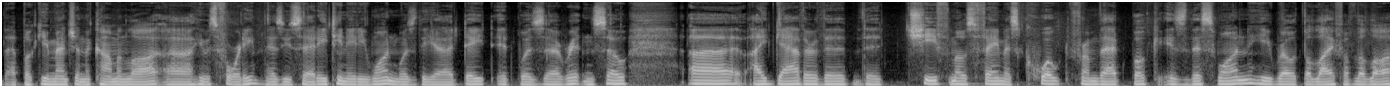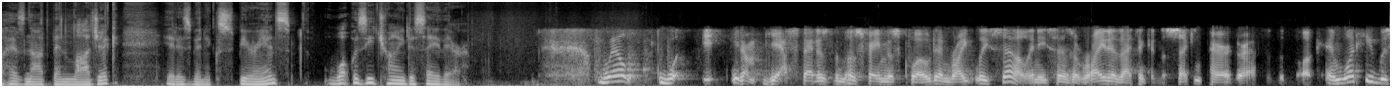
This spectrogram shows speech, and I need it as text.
That book you mentioned, The Common Law, uh, he was 40, as you said. 1881 was the uh, date it was uh, written. So uh, I gather the, the chief, most famous quote from that book is this one. He wrote, The life of the law has not been logic, it has been experience. What was he trying to say there? Well, you know, yes, that is the most famous quote, and rightly so. And he says it right, as I think, in the second paragraph of the book. And what he was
